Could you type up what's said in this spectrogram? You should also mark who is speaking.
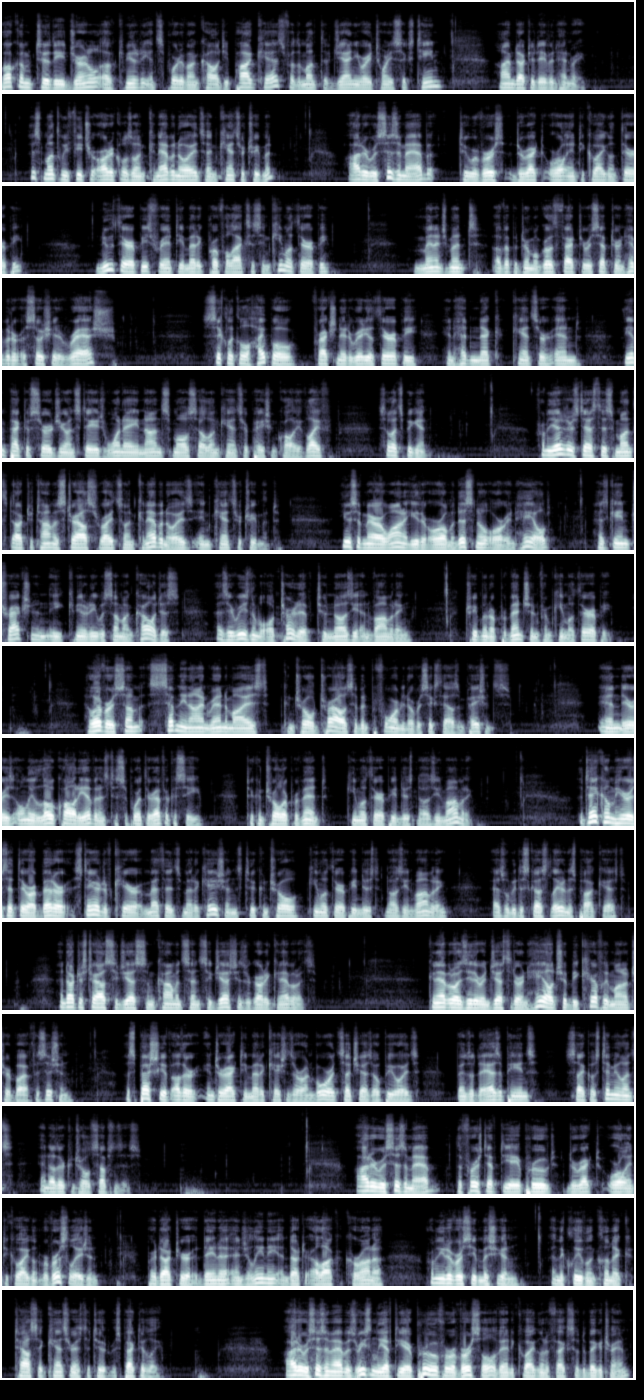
Speaker 1: Welcome to the Journal of Community and Supportive Oncology podcast for the month of January 2016. I'm Dr. David Henry. This month we feature articles on cannabinoids and cancer treatment, idarucizumab to reverse direct oral anticoagulant therapy, new therapies for antiemetic prophylaxis and chemotherapy, management of epidermal growth factor receptor inhibitor associated rash, cyclical hypofractionated radiotherapy in head and neck cancer, and the impact of surgery on stage 1A non small cell lung cancer patient quality of life. So let's begin. From the editor's desk this month, Dr. Thomas Strouse writes on cannabinoids in cancer treatment. Use of marijuana, either oral medicinal or inhaled, has gained traction in the community with some oncologists as a reasonable alternative to nausea and vomiting treatment or prevention from chemotherapy. However, some 79 randomized controlled trials have been performed in over 6,000 patients, and there is only low quality evidence to support their efficacy to control or prevent chemotherapy induced nausea and vomiting. The take home here is that there are better standard of care methods, medications to control chemotherapy induced nausea and vomiting, as will be discussed later in this podcast. And Dr. Strouse suggests some common sense suggestions regarding cannabinoids. Cannabinoids, either ingested or inhaled, should be carefully monitored by a physician, especially if other interacting medications are on board, such as opioids, benzodiazepines, psychostimulants, and other controlled substances. Idarucizumab, the first FDA approved direct oral anticoagulant reversal agent by Dr. Dana Angelini and Dr. Alok Khorana from the University of Michigan and the Cleveland Clinic Taussig Cancer Institute, respectively. Idarucizumab is recently FDA approved for reversal of anticoagulant effects of dabigatran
